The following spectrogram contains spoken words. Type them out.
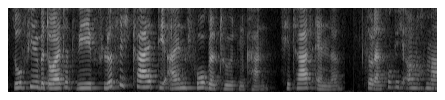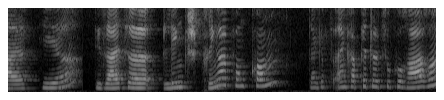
so viel bedeutet wie Flüssigkeit, die einen Vogel töten kann. Zitat Ende. So, dann gucke ich auch noch mal hier die Seite linkspringer.com. Da gibt es ein Kapitel zu Curare.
